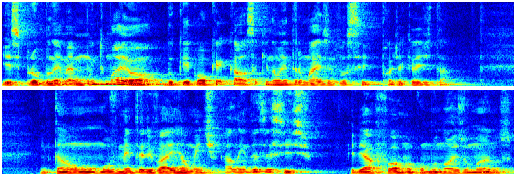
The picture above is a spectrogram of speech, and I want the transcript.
E esse problema é muito maior do que qualquer calça que não entra mais em você, pode acreditar. Então, o movimento ele vai realmente além do exercício. Ele é a forma como nós humanos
